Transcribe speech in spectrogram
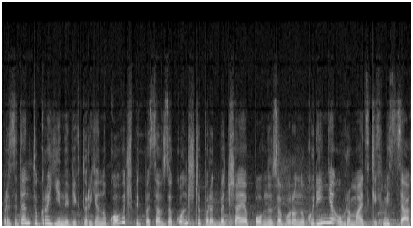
Президент України Віктор Янукович підписав закон, що передбачає повну заборону куріння у громадських місцях.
